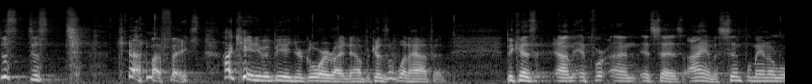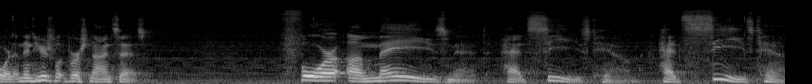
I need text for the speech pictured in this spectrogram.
Just, just get out of my face. I can't even be in your glory right now because of what happened. Because um, for, um, it says, I am a sinful man, O Lord. And then here's what verse 9 says For amazement had seized him, had seized him,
